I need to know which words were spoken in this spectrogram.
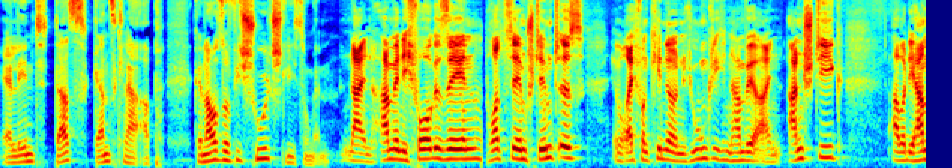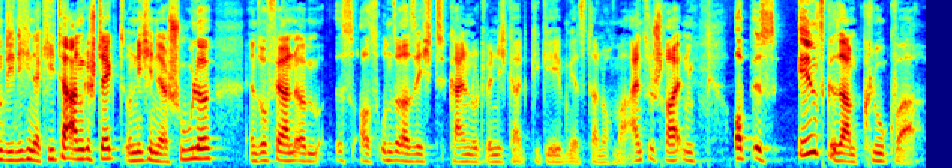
Er lehnt das ganz klar ab. Genauso wie Schulschließungen. Nein, haben wir nicht vorgesehen. Trotzdem stimmt es. Im Bereich von Kindern und Jugendlichen haben wir einen Anstieg. Aber die haben sich nicht in der Kita angesteckt und nicht in der Schule. Insofern ähm, ist aus unserer Sicht keine Notwendigkeit gegeben, jetzt da nochmal einzuschreiten. Ob es insgesamt klug war,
